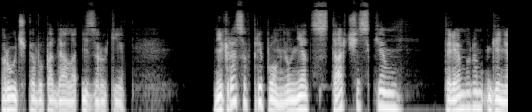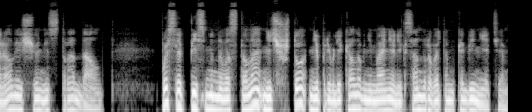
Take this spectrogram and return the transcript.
ручка выпадала из руки. Некрасов припомнил, нет, старческим тремором генерал еще не страдал. После письменного стола ничто не привлекало внимания Александра в этом кабинете.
